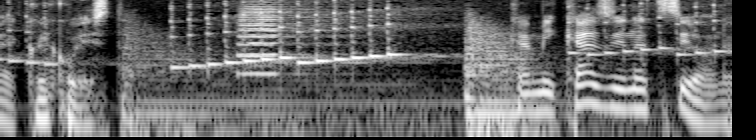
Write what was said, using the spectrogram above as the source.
Ecco, è questa. Kamikaze in azione.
